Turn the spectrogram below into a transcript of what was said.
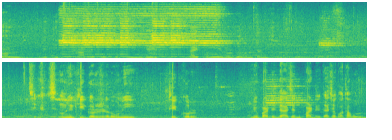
দল যদি টিকিট না দেয় ভোট করতে নিজেই দায়িত্ব নিয়ে লড়বে বলে জানিয়েছেন। ঠিক আছে উনি কী করবেন সেটা তো উনি ঠিক করুন। উনি পার্টিতে আছেন পার্টির কাছে কথা বলুন।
